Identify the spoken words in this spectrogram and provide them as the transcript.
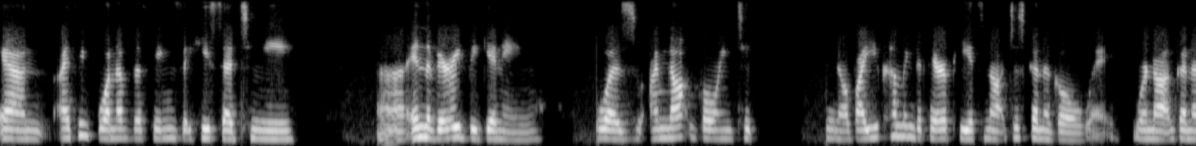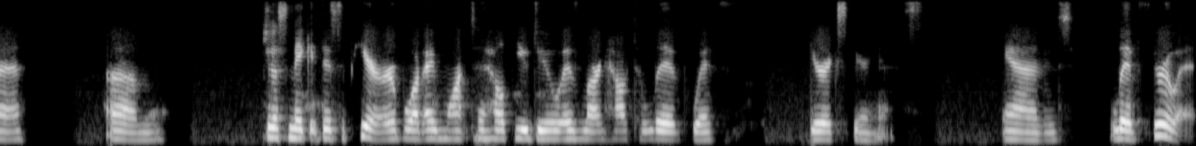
And I think one of the things that he said to me uh, in the very beginning was, I'm not going to, you know, by you coming to therapy, it's not just going to go away. We're not going to um, just make it disappear. What I want to help you do is learn how to live with your experience and live through it.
